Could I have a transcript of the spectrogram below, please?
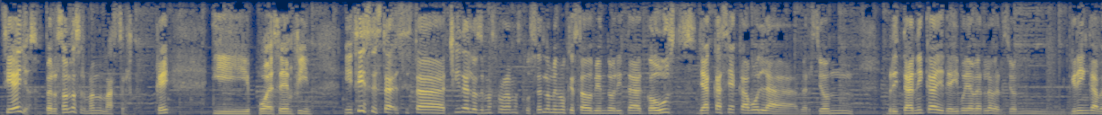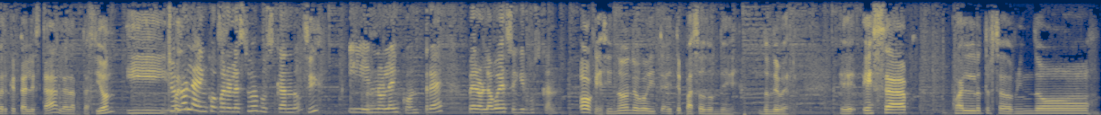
sí ellos, pero son los hermanos Masterson, ¿ok? Y pues, en fin. Y sí, sí está, sí está chida. Los demás programas, pues es lo mismo que he estado viendo ahorita. Ghosts, ya casi acabo la versión británica y de ahí voy a ver la versión gringa a ver qué tal está, la adaptación. Y Yo bueno, no la encontré, bueno, la estuve buscando ¿Sí? y no la encontré, pero la voy a seguir buscando. Ok, si no, luego ahí te, ahí te paso donde, donde verla. Eh, esa, ¿cuál otro estaba viendo?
